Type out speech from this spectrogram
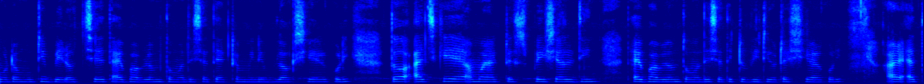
মোটামুটি বেরোচ্ছে, তাই ভাবলাম তোমাদের সাথে একটা মিনি ব্লগ শেয়ার করি। তো আজকে আমার একটা স্পেশাল দিন, তাই ভাবলাম তোমাদের সাথে একটু ভিডিওটা শেয়ার করি। আর এত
